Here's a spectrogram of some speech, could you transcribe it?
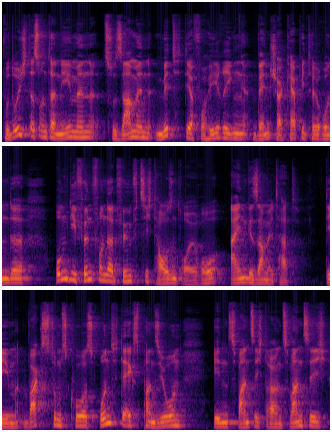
wodurch das Unternehmen zusammen mit der vorherigen Venture Capital Runde um die 550.000 Euro eingesammelt hat. Dem Wachstumskurs und der Expansion in 2023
